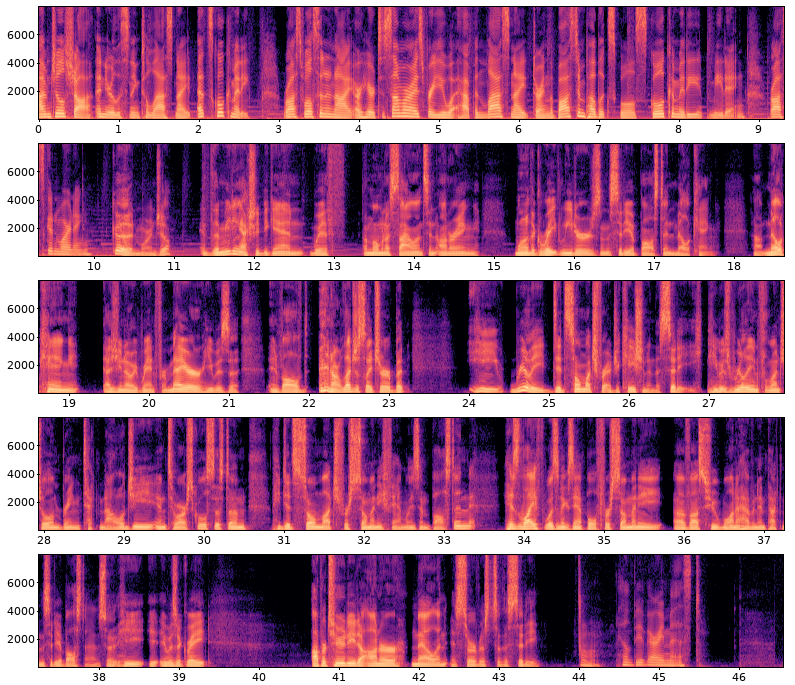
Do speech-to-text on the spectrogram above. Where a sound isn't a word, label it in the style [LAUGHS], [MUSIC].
I'm Jill Shah, and you're listening to Last Night at School Committee. Ross Wilson and I are here to summarize for you what happened last night during the Boston Public Schools School Committee meeting. Ross, good morning. Good morning, Jill. The meeting actually began with a moment of silence in honoring one of the great leaders in the city of Boston, Mel King. Uh, Mel King, as you know, he ran for mayor. He was uh, involved [CLEARS THROAT] in our legislature, but he really did so much for education in the city. He was really influential in bringing technology into our school system. He did so much for so many families in Boston. His life was an example for so many of us who want to have an impact in the city of Boston. So he it was a great opportunity to honor Mel and his service to the city. Oh, he'll be very missed.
